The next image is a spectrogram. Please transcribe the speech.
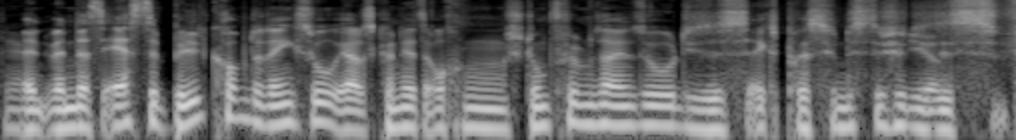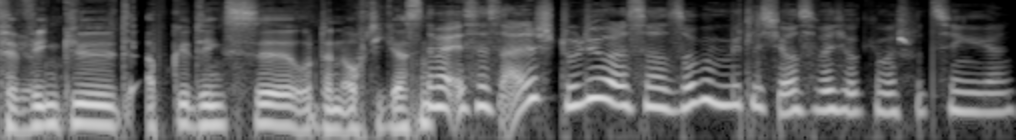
Ja. wenn, wenn das erste Bild kommt, dann denke ich so, ja, das könnte jetzt auch ein Stummfilm sein, so dieses expressionistische, Ja. dieses verwinkelt, abgedingste und dann auch die Gassen. Mal, ist das alles Studio? Das sah so gemütlich aus, wäre ich auch gerne mal spazieren gegangen.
